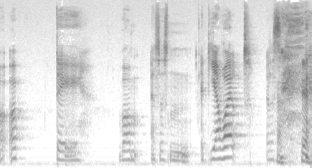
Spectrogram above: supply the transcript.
at opdage, hvor, altså sådan, at de er overalt. Eller sådan. Ja. Ja. Ja.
